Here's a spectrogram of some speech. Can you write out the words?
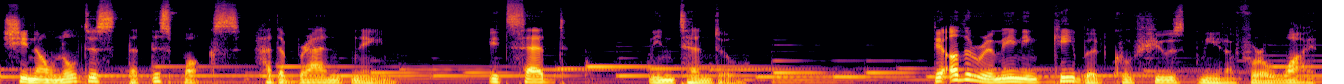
She now noticed that this box had a brand name. It said Nintendo. The other remaining cable confused Mira for a while.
